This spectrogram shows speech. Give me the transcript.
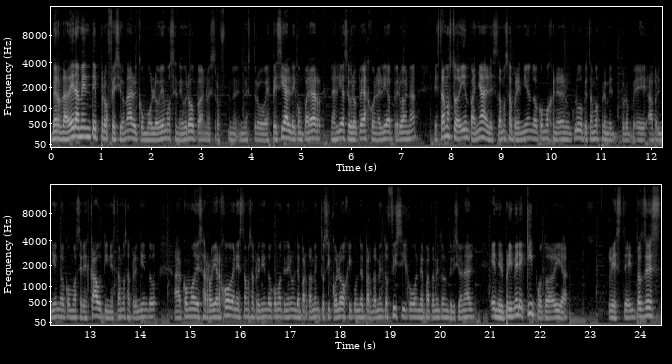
verdaderamente profesional, como lo vemos en Europa, nuestro, nuestro especial de comparar las ligas europeas con la liga peruana, estamos todavía en pañales, estamos aprendiendo cómo generar un club, estamos eh, aprendiendo cómo hacer scouting, estamos aprendiendo a cómo desarrollar jóvenes, estamos aprendiendo cómo tener un departamento psicológico, un departamento físico, un departamento nutricional en el primer equipo todavía. Este, entonces,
